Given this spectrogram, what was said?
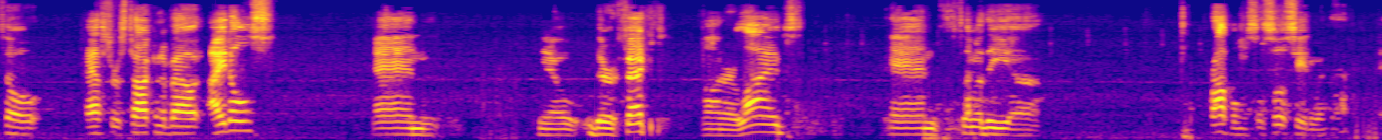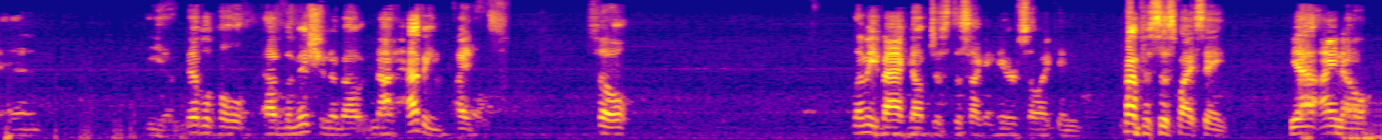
So, pastor is talking about idols and you know their effect on our lives and some of the uh, problems associated with that. And the biblical admonition about not having idols. So let me back up just a second here so I can preface this by saying, yeah, I know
